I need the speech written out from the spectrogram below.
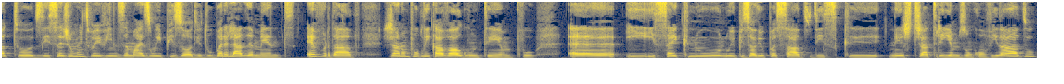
a todos e sejam muito bem-vindos a mais um episódio do Baralhadamente. É verdade, já não publicava há algum tempo uh, e, e, sei que no, no episódio passado disse que neste já teríamos um convidado.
